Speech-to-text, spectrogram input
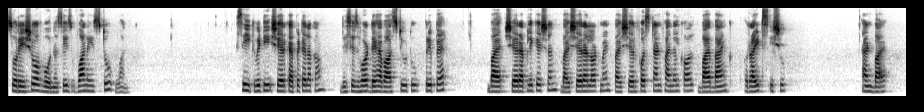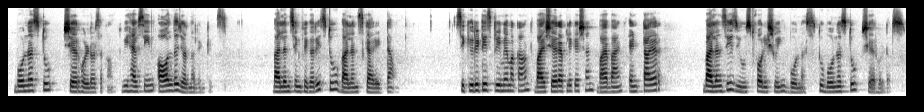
so ratio of bonus is 1 is to 1. See equity share capital account. This is what they have asked you to prepare by share application, by share allotment, by share first and final call, by bank rights issue and by bonus to shareholders account. We have seen all the journal entries. Balancing figure is 2 balance carried down. Securities premium account, by share application, by bank, entire balance is used for issuing bonus to bonus to shareholders.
